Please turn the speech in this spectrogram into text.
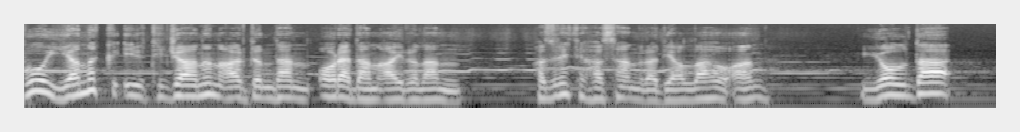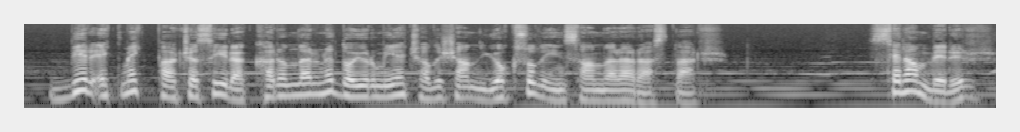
bu yanık ilticanın ardından oradan ayrılan Hazreti Hasan radıyallahu an yolda bir ekmek parçasıyla karınlarını doyurmaya çalışan yoksul insanlara rastlar. Selam verir,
